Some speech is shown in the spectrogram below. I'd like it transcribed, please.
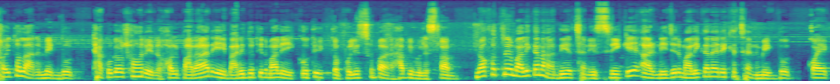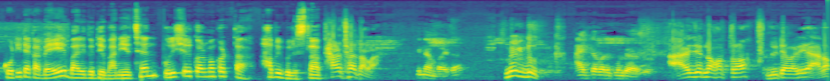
ছয়তলার মেঘদূত। ঠাকুরগাঁও শহরের হলপাড়ার এই বাড়ি দুটির মালিক অতিরিক্ত পুলিশ সুপার হাবিবুল ইসলাম। নক্ষত্রের মালিকানা দিয়েছেন স্ত্রীকে আর নিজের মালিকানায় রেখেছেন মেঘদূত। কয়েক কোটি টাকা ব্যয়ে বাড়ি দুটি বানিয়েছেন পুলিশের কর্মকর্তা হাবিবুল ইসলাম। সাড়ে ছয় তলা কি নাম বাড়িটা মেঘদূত। আরেকটা বাড়ি কোনটা আছে? আর ওই যে নক্ষত্র। দুইটা বাড়ি আরও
